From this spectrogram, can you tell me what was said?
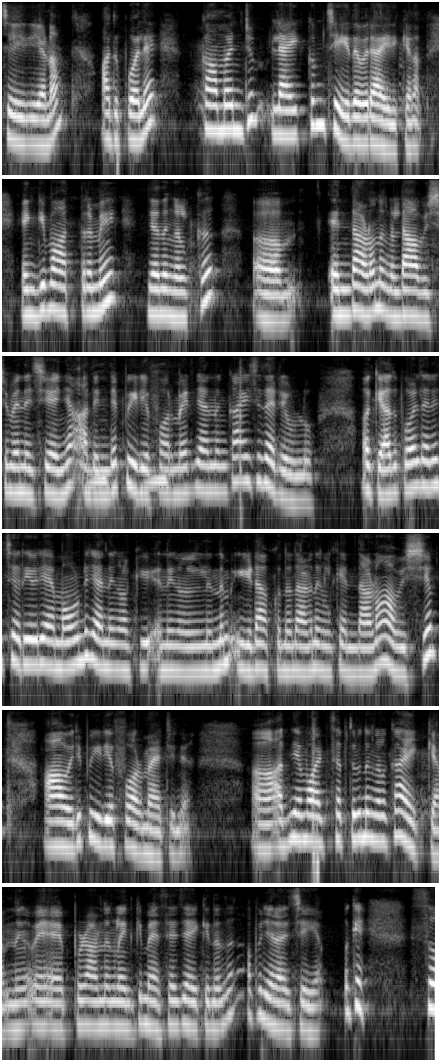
ചെയ്യണം. അതുപോലെ കമന്റും ലൈക്കും ചെയ്തവരായിരിക്കണം. എങ്കിൽ മാത്രമേ ഞാൻ നിങ്ങൾക്ക് എന്താണോ നിങ്ങളുടെ ആവശ്യമെന്ന് വെച്ച് കഴിഞ്ഞാൽ അതിന്റെ പി ഡി എഫ് ഫോർമാറ്റ് ഞാൻ നിങ്ങൾക്ക് അയച്ചു തരുള്ളൂ. ഓക്കെ അതുപോലെ തന്നെ ചെറിയൊരു എമൗണ്ട് ഞാൻ നിങ്ങൾക്ക് നിങ്ങളിൽ നിന്നും ഈടാക്കുന്നതാണ് നിങ്ങൾക്ക് എന്താണോ ആവശ്യം ആ ഒരു പി ഡി എഫ് ഫോർമാറ്റിന് അത് ഞാൻ വാട്സാപ്പ് ത്രൂ നിങ്ങൾക്ക് അയക്കാം. എപ്പോഴാണ് നിങ്ങൾ എനിക്ക് മെസ്സേജ് അയക്കുന്നത് അപ്പോൾ ഞാൻ അത് ചെയ്യാം. Okay so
